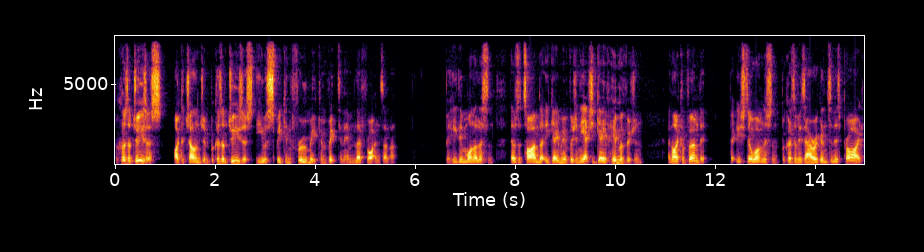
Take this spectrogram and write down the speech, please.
Because of Jesus, I could challenge him. Because of Jesus, he was speaking through me, convicting him left, right, and centre. But he didn't want to listen. There was a time that he gave me a vision. He actually gave him a vision, and I confirmed it. But he still won't listen because of his arrogance and his pride.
